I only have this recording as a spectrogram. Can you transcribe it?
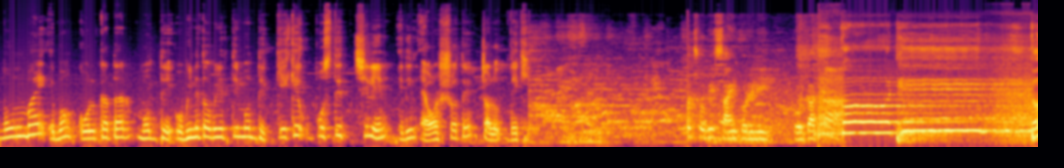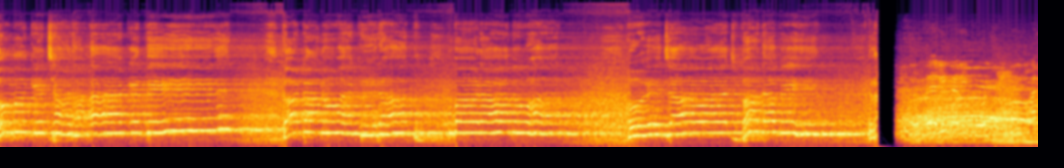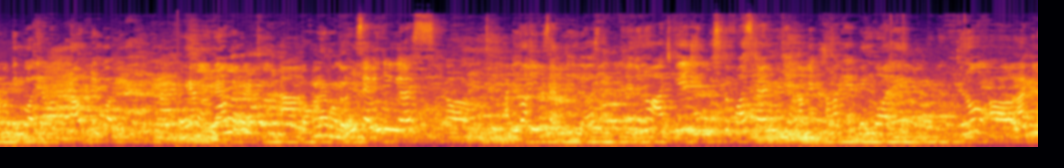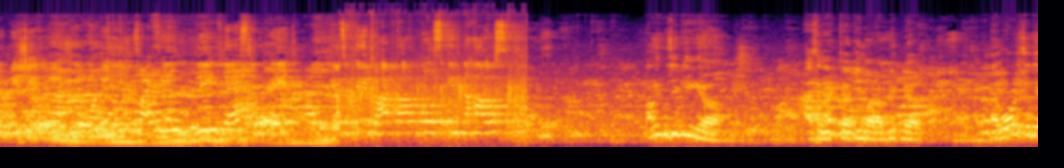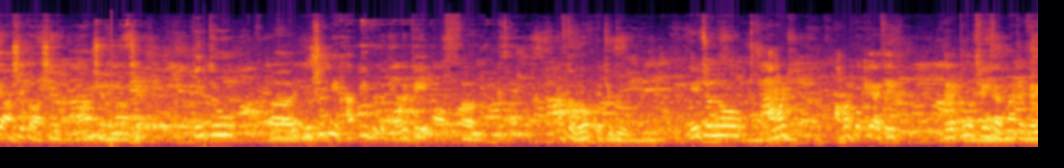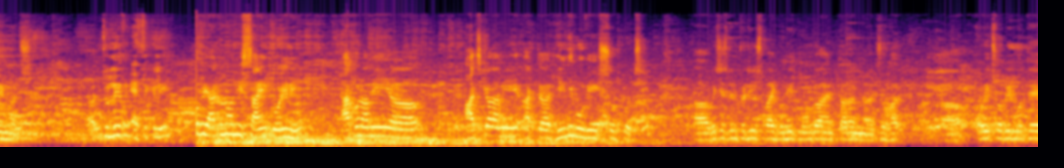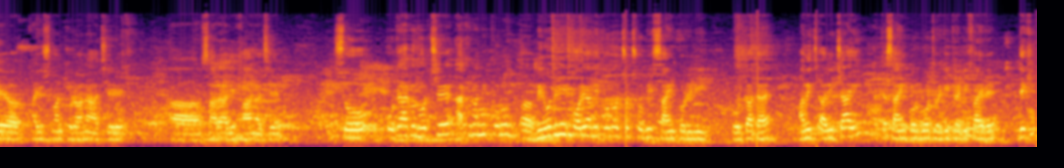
মুম্বাই এবং কলকাতার মধ্যে অভিনেতা অভিনেত্রীর মধ্যে কে কে উপস্থিত ছিলেন এদিন অ্যাওয়ার্ড শোতে? চলো দেখি। ছবি সাইন করিনি কলকাতা। কঠিন তোমাকে ছাড়া একদিন Um, 17 years. Uh, I've been working for 17 years. সেই জন্য আজকে this is the first time যে আমি আমাকে বেঙ্গলে you know uh, I've been appreciated and I've been awarded. So I feel really blessed and great. It's a feel to have proud roles in the house. আমি বুঝি কি as an actor কিংবা rugby player award যদি আসে তো আসে না আসে তো না আসে কিন্তু you should be happy with the quality of of the work that you do এর জন্য আমার আমার পক্ষে I think there are two things that matter very much to live ethically তবে এখনও আমি সাইন করিনি। এখন আমি আহ, আজকাল আমি একটা হিন্দি মুভি শ্যুট করছি which is been produced by Guneet Monga and Karan Johar ওই ছবির মধ্যে আয়ুষ্মান খুরানা আছে সারা আলি খান আছে। সো ওটা এখন হচ্ছে, এখন আমি কোনো বিনোদিনীর পরে আমি কোনো ছবি সাইন করিনি কলকাতায়। আমি আমি চাই একটা সাইন করব টোয়েন্টি টোয়েন্টি ফাইভে দেখি।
